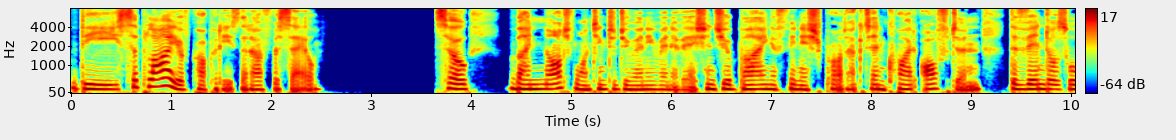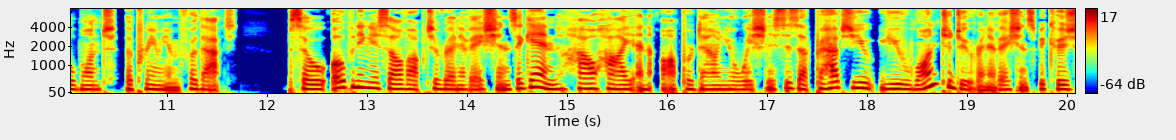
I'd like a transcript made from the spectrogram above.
the supply of properties that are for sale. So by not wanting to do any renovations, you're buying a finished product and quite often the vendors will want a premium for that. So opening yourself up to renovations, again, how high and up or down your wish list is that? Perhaps you, you want to do renovations because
